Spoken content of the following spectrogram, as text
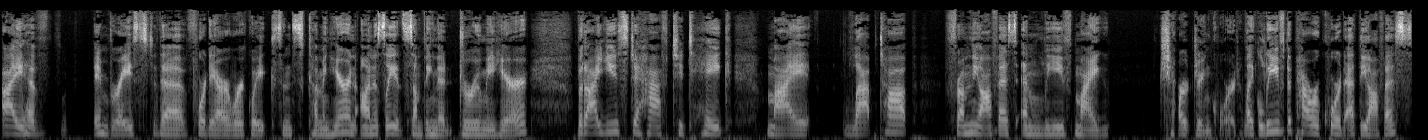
I have embraced the 40 hour work week since coming here and honestly it's something that drew me here. But I used to have to take my laptop from the office and leave my charging cord, like leave the power cord at the office.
